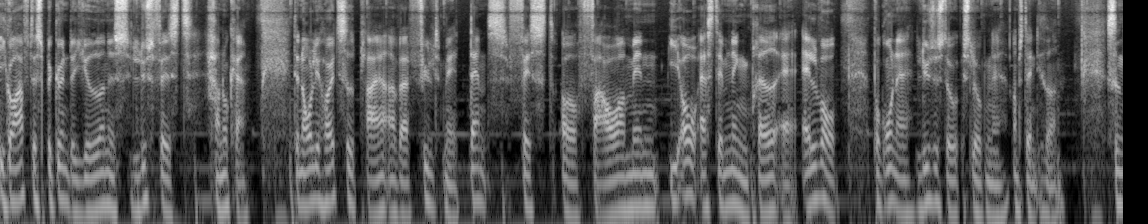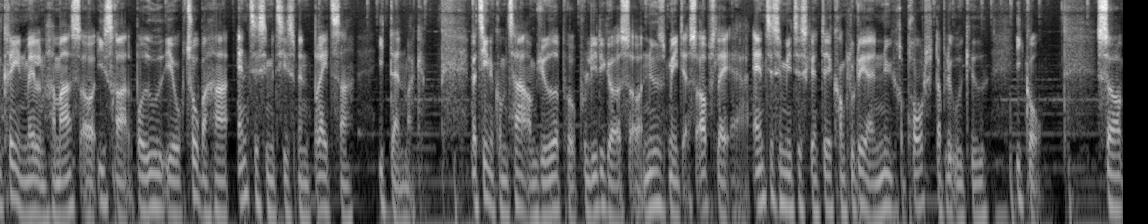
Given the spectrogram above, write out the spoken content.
I går aftes begyndte jødernes lysfest Hanukkah. Den årlige højtid plejer at være fyldt med dans, fest og farver, men i år er stemningen præget af alvor på grund af lyseslukkende omstændigheder. Siden krigen mellem Hamas og Israel brød ud i oktober, har antisemitismen bredt sig i Danmark. Hver tiende kommentar om jøder på politikers og nyhedsmediers opslag er antisemitiske. Det konkluderer en ny rapport, der blev udgivet i går. Så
